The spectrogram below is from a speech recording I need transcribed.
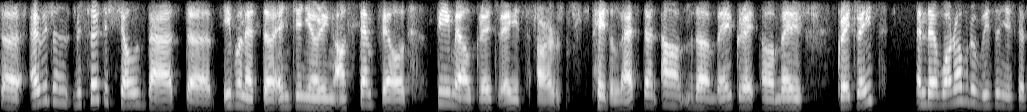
the evidence research shows that uh, even at the engineering or STEM field, female graduates are paid less than um, the male, grade, uh, male graduates. And then one of the reasons is that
